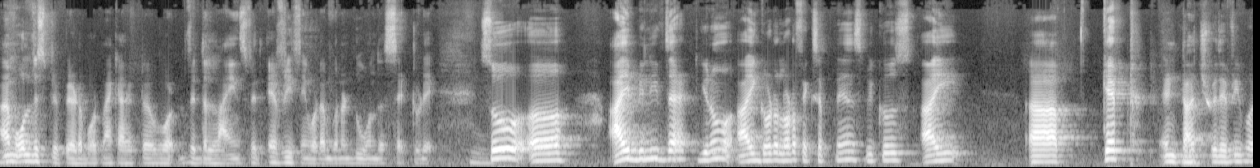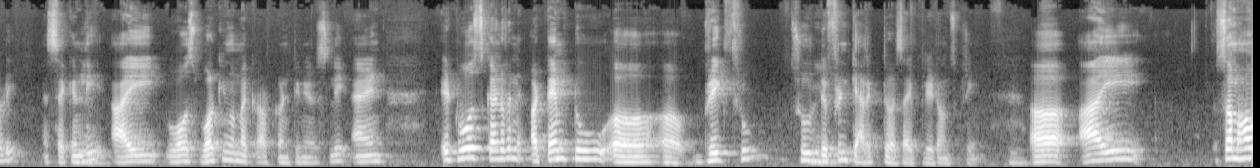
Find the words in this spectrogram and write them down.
I'm always prepared about my character, what, with the lines, with everything, what I'm going to do on the set today. So, uh, I believe that, you know, I got a lot of acceptance because I uh, kept in touch with everybody. And secondly, I was working on my craft continuously and it was kind of an attempt to uh, uh, break through through different characters I played on screen. Uh, I somehow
